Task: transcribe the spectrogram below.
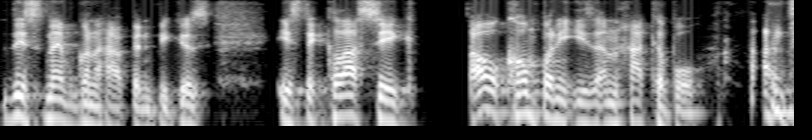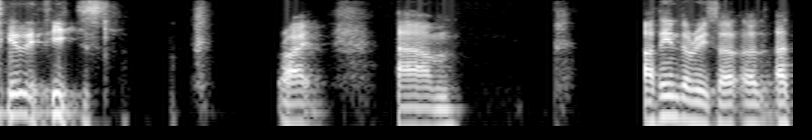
this is never going to happen because it's the classic. Our company is unhackable until it is, right? Um, I think there is a, a, a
